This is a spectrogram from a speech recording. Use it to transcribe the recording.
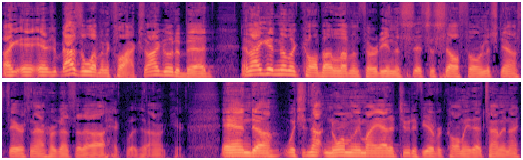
I, it's about 11 o'clock. So I go to bed, and I get another call about 11:30, and it's, it's, a cell phone. It's downstairs, and I heard. It, I said, "Oh heck with it, I don't care." And uh, which is not normally my attitude if you ever call me that time of night,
